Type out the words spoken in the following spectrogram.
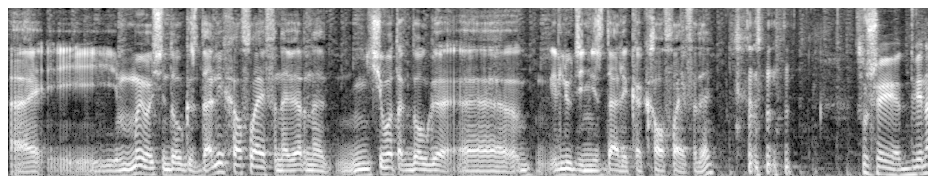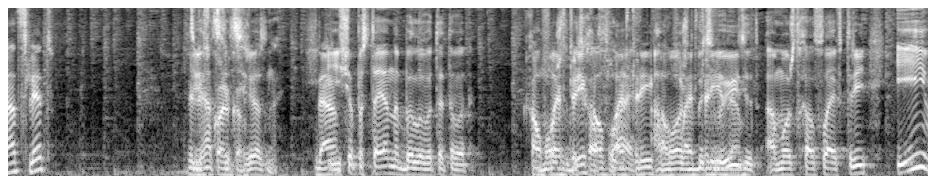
Э, и мы очень долго ждали Half-Life. Наверное, ничего так долго э, люди не ждали, как Half-Life, да? Слушай, 12 лет? 12 лет, серьезно? Да. И еще постоянно было вот это вот Half-Life 3, Half-Life 3, а может быть 3, выйдет, да. а может Half-Life 3. И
